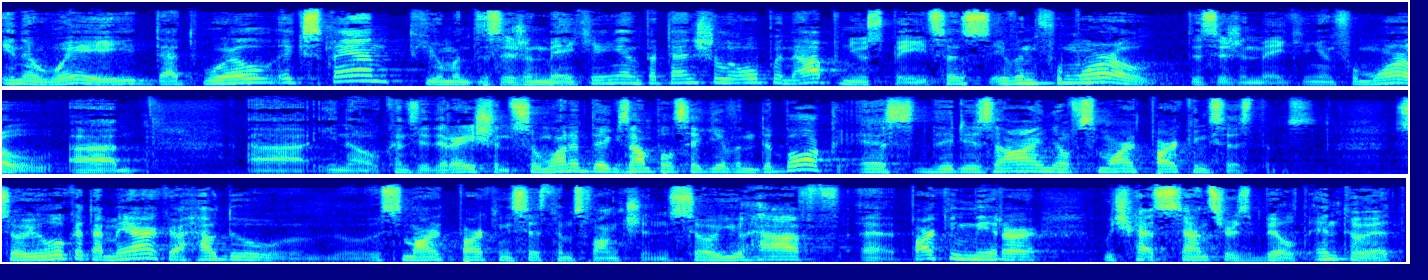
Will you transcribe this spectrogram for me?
in a way that will expand human decision making and potentially open up new spaces, even for moral decision making and for moral. Um, uh, you know, considerations. So one of the examples I give in the book is the design of smart parking systems. So you look at America, how do smart parking systems function? So you have a parking meter which has sensors built into it,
